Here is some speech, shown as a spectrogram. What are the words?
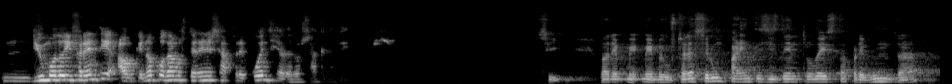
de un modo diferente, aunque no podamos tener esa frecuencia de los sacramentos. Sí, Padre, me, gustaría hacer un paréntesis dentro de esta pregunta.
